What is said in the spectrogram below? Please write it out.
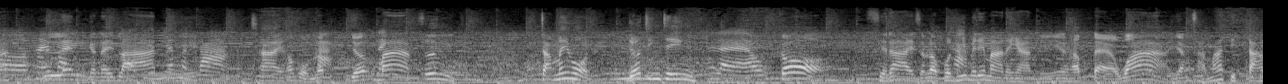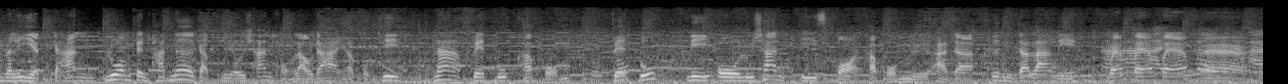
นะเออให้ไปเล่นๆกันในร้านของพรีเมียมต่างใช่ครับผมแล้วค่ะเยอะมากซึ่งจำไม่หมด เยอะจริงๆใช่แล้วๆก็ เสียดายสำหรับคนค่ะที่ไม่ได้มาในงานนี้นะครับ แต่ว่ายังสามารถติดตามรายละเอียดการร่วมเป็นพาร์ทเนอร์กับ n e o c i a n ของเราได้ครับผมที่หน้า Facebook ครับผม Facebook Neolution Esport ครับผมหรืออาจจะขึ้นด้านล่างนี้อ่าแวบแวบแวบนี่เลยนะคะ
